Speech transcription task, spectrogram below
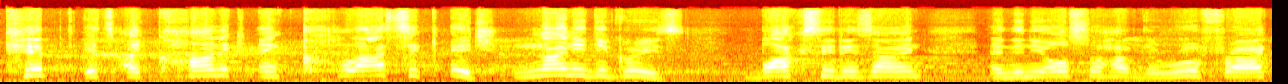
kept its iconic and classic edge, 90 degrees boxy design and then you also have the roof rack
